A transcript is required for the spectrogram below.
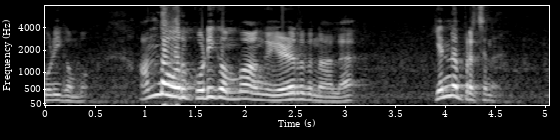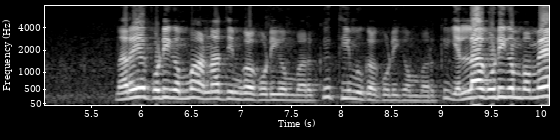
கொடி கம்பம். அந்த ஒரு கொடி கம்பம் அங்கே எழறதுனால என்ன பிரச்சனை? நிறைய கொடிகம்பம் அதிமுக கொடிகம்பம் இருக்குது திமுக கொடிகம்பம் இருக்குது எல்லா கொடிகம்பமே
